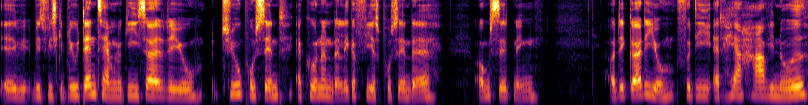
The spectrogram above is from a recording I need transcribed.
øh, hvis vi skal blive i den terminologi, så er det jo 20 procent af kunderne, der ligger 80 procent af omsætningen. Og det gør det jo, fordi at her har vi noget,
